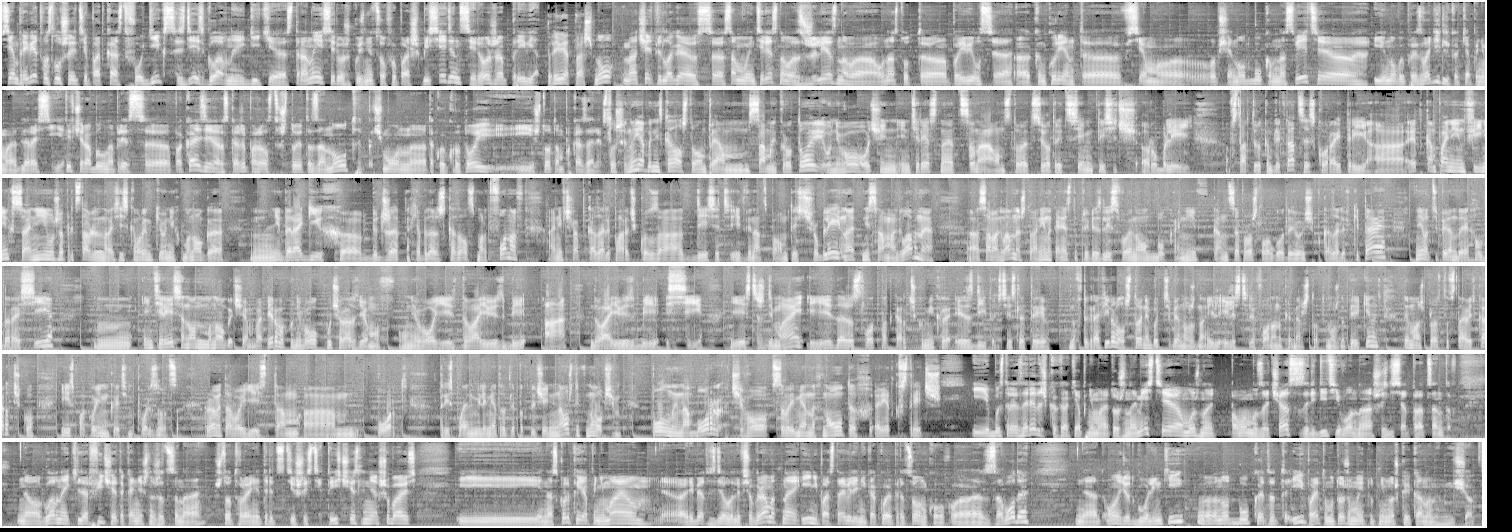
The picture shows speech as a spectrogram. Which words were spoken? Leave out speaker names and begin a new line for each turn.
Всем привет, вы слушаете подкаст 4Geeks. Здесь главные гики страны Сережа Кузнецов и Паша Беседин. Сережа, привет.
Привет, Паш.
Ну, начать предлагаю с самого интересного, с железного. У нас тут э, появился э, конкурент э, всем вообще ноутбукам на свете и новый производитель, как я понимаю, для России. Ты вчера был на пресс-показе. Расскажи, пожалуйста, что это за ноут, почему он такой крутой и что там показали.
Слушай, ну я бы не сказал, что он прям самый крутой. У него очень интересная цена. Он стоит всего 37 тысяч рублей в стартовой комплектации с Core i3. А это компания Infinix. Они уже представлены на российском рынке. У них много недорогих э, бюджетных, я бы даже сказал, смартфонов. Они вчера показали парочку за 10 и 12, по-моему, тысяч рублей, но это не самое главное. Э, самое главное, что они наконец-то привезли свой ноутбук. Они в конце прошлого года его еще показали в Китае, и вот теперь он доехал до России. Интересен он много чем. Во-первых, у него куча разъемов. У него есть два USB A, два USB-C, есть HDMI и есть даже слот под карточку microSD. То есть, если ты нафотографировал что-нибудь, тебе нужно, или, или с телефона, например, что-то нужно перекинуть, ты можешь просто вставить карточку и спокойненько этим пользоваться. Кроме того, есть там эм, порт 3,5 мм для подключения наушников. Ну, в общем, полный набор, чего в современных ноутах редко встретишь.
И быстрая зарядочка, как я понимаю, тоже на месте. Можно, по-моему, за час зарядить его на 60%. Но главная киллер-фича это, конечно же, цена. Что-то в районе 36 тысяч, если не ошибаюсь. И, насколько я понимаю, ребята сделали все грамотно и не поставили никакую операционку в, с завода. Он идет голенький, э, ноутбук этот, и поэтому тоже мы тут немножко экономим еще.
